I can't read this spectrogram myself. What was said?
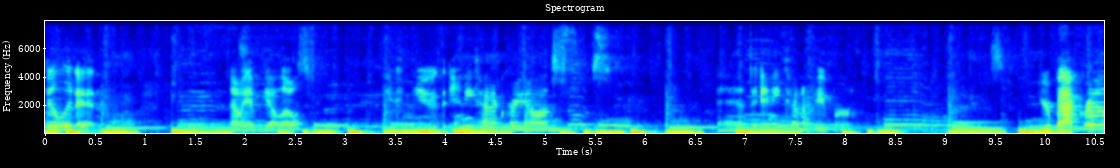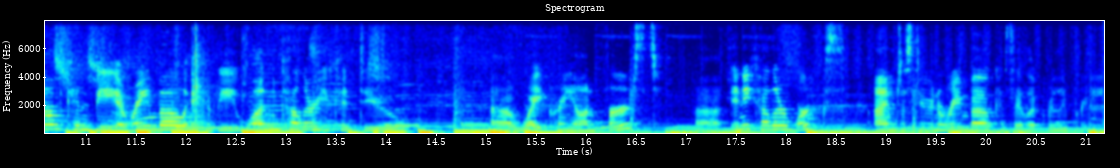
fill it in. Now we have yellow. You can use any kind of crayons and any kind of paper. Your background can be a rainbow, it could be one color, you could do uh, white crayon first. Uh, any color works. I'm just doing a rainbow because they look really pretty.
